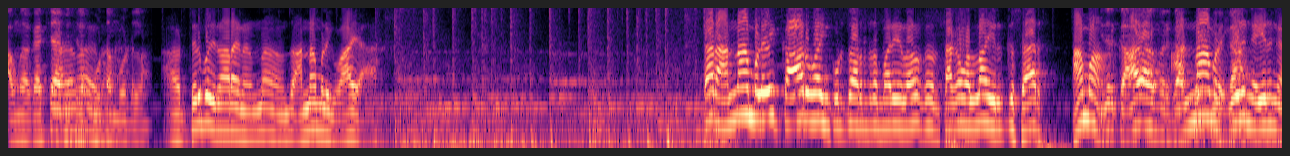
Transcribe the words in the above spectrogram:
அவங்க கட்சி கூட்டம் போட்டுலாம். அவர் திருப்பதி நாராயணன்னா வந்து அண்ணாமலைக்கு வாயா? சார் அண்ணாமலை கார் வாங்கி கொடுத்தாருன்ற மாதிரி ஒரு தகவல்லாம் இருக்கு சார். ஆமா. இதற்கு ஆதாரம் இருக்கு? அண்ணாமலை இருங்க இருங்க.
